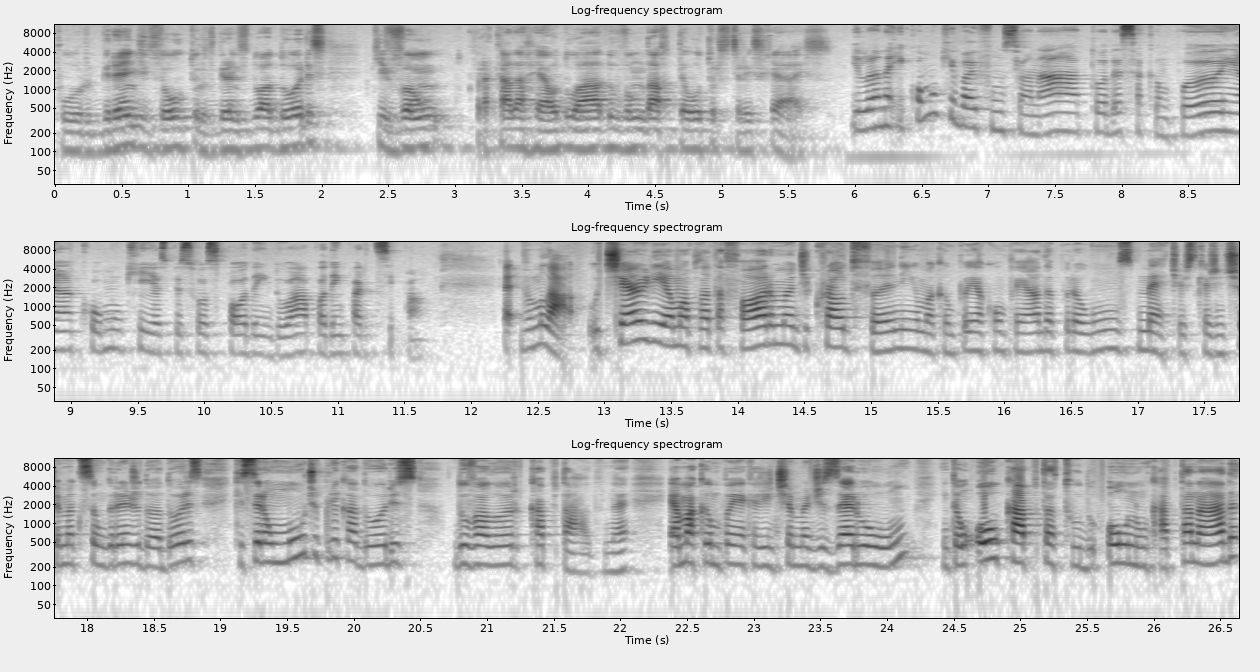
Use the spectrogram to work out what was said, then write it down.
por grandes outros grandes doadores que vão, para cada real doado, vão dar até outros três reais. Ilana, e como que vai funcionar toda essa campanha? Como que as pessoas podem doar, podem participar? É, vamos lá. O Charity é uma plataforma de crowdfunding, uma campanha acompanhada por alguns matchers, que a gente chama que são grandes doadores, que serão multiplicadores do valor captado. Né? É uma campanha que a gente chama de 0 ou 1, um, então ou capta tudo ou não capta nada,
